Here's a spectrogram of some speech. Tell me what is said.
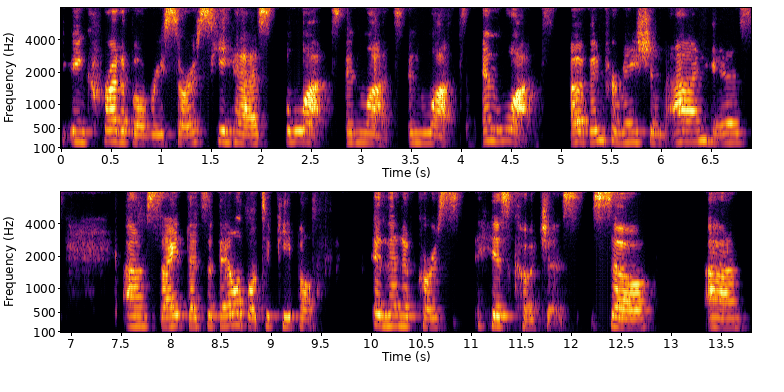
Incredible resource. He has lots and lots and lots and lots of information on his um, site that's available to people. And then, of course, his coaches. So, um,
